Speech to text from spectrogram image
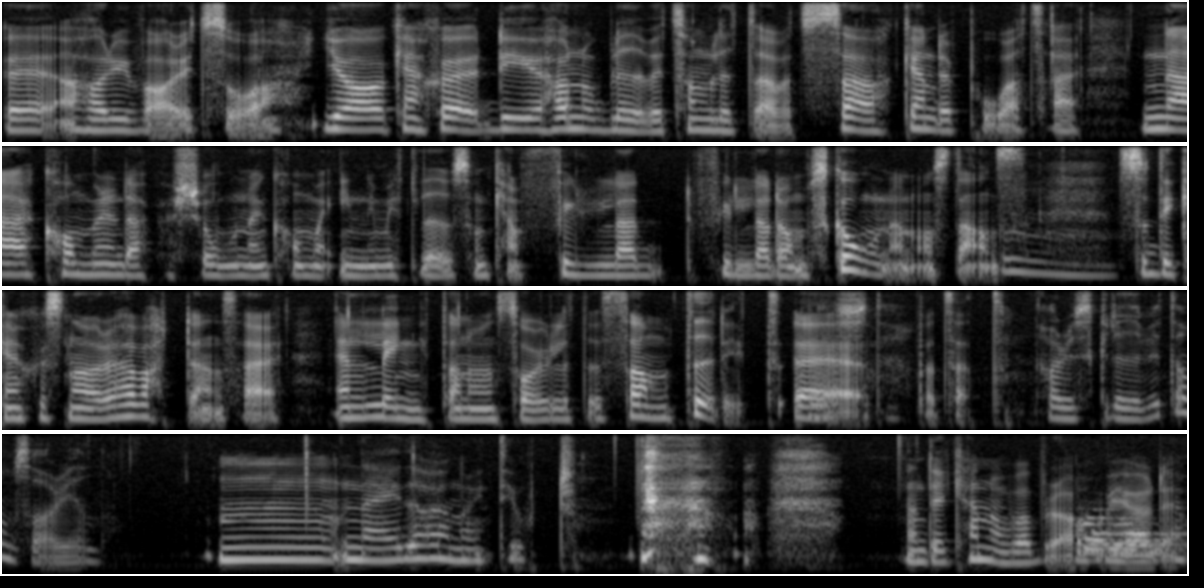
eh, har det ju varit så. Jag kanske, det har nog blivit som lite av ett sökande på att så här, när kommer den där personen komma in i mitt liv som kan fylla, fylla de skorna någonstans. Mm. Så det kanske snarare har varit en, så här, en längtan och en sorg lite samtidigt. Eh, på ett sätt. Har du skrivit om sorgen? Mm, nej, det har jag nog inte gjort. Men det kan nog vara bra att göra det.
